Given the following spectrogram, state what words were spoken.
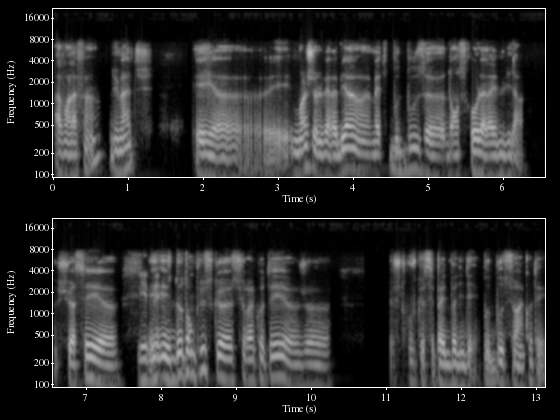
avant la fin du match. Et, euh, moi, je le verrais bien mettre bout de bouse euh, dans ce rôle à la M Villa. Je suis assez. et, d'autant plus que sur un côté, je, je trouve que c'est pas une bonne idée. Bout de bouse sur un côté.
